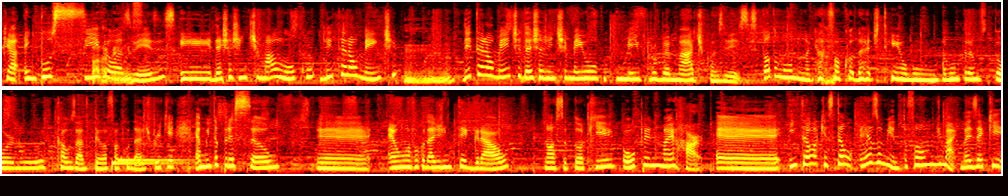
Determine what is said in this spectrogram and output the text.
que é impossível Parabéns. às vezes. E deixa a gente maluco, literalmente. Uhum. Literalmente deixa a gente meio, meio problemático às vezes. Todo mundo naquela faculdade tem algum, algum transtorno causado pela faculdade, porque é muita pressão, é, é uma faculdade integral. Nossa, eu tô aqui open my heart. É, então a questão, resumindo, tô falando demais, mas é que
